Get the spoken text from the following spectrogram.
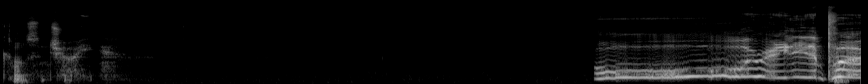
Concentrate. Oh, I really need a poo!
